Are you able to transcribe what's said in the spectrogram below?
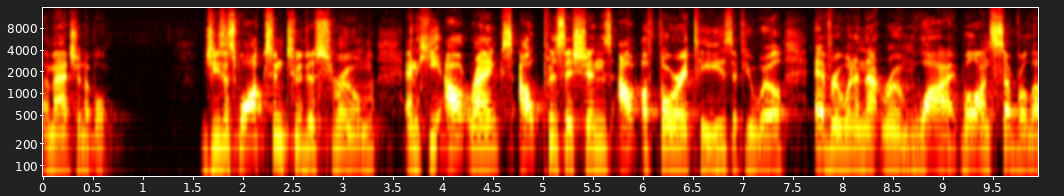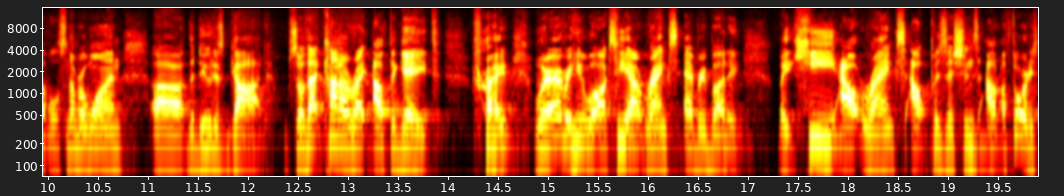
imaginable. Jesus walks into this room and he outranks, outpositions, out authorities, if you will, everyone in that room. Why? Well, on several levels. Number one, uh, the dude is God. So that kind of right out the gate, right? Wherever he walks, he outranks everybody. But he outranks, outpositions, out authorities.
